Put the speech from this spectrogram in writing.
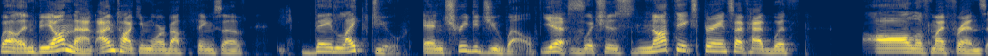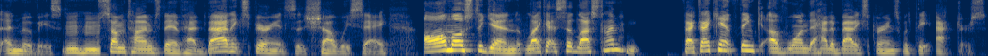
Well, and beyond that, I'm talking more about the things of they liked you and treated you well, Yes. which is not the experience I've had with all of my friends and movies. hmm Sometimes they have had bad experiences, shall we say. Almost again, like I said last time. In fact, I can't think of one that had a bad experience with the actors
